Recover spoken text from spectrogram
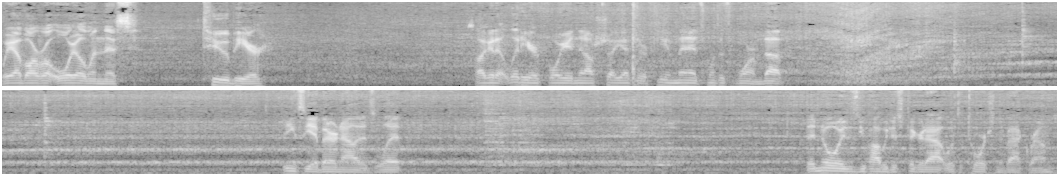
We have our oil in this tube here. So I'll get it lit here for you, and then I'll show you after a few minutes once it's warmed up. You can see it better now that it's lit. The noise you probably just figured out was a torch in the background.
